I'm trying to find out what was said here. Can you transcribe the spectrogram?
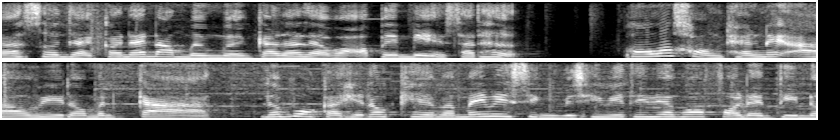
นะ ส่วนใหญ่ก็แนะนำเหมือนๆกันนั่นแหละว่าเอาไปเมดซะเถอะ เพราะว่าของแท้งใน RV เรามันกาก แล้วบวกกับ HOK มันไม่มีสิ่งมีชีวิตที่เรียกว่าฟอร์เรนติโน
